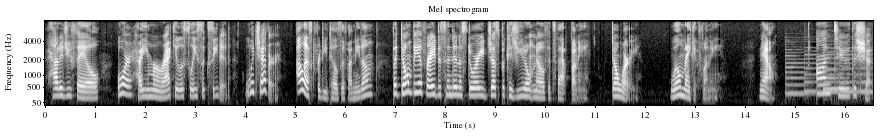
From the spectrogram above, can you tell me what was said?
how did you fail, or how you miraculously succeeded. Whichever. I'll ask for details if I need them. But don't be afraid to send in a story just because you don't know if it's that funny. Don't worry, we'll make it funny. Now, on to the show.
